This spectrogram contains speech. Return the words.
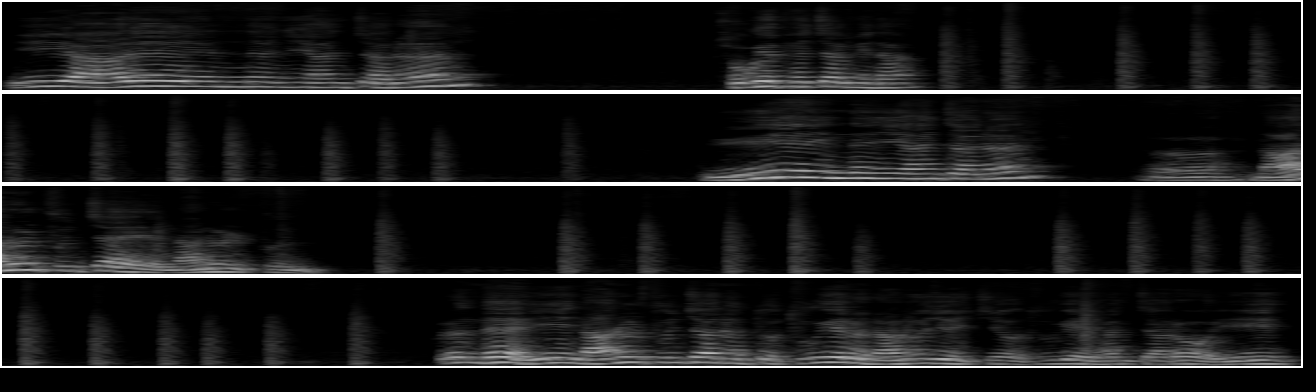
이 아래에 있는 이 한자는 조개 패자입니다. 위에 있는 이 한자는 어, 나눌 분자예요. 나눌 분. 그런데 이 나눌 분자는 또 두 개로 나눠져 있죠. 두 개의 한자로 이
